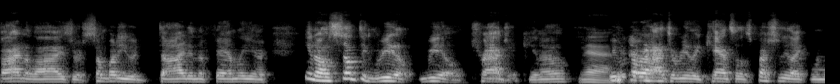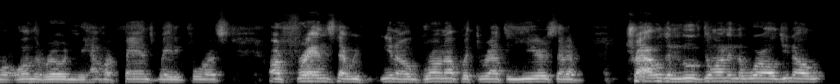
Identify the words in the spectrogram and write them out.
finalized, or somebody who had died in the family, or you know, something real, real tragic. You know, yeah, we've never had to really cancel, especially like when we're on the road and we have our fans waiting for us our friends that we've you know grown up with throughout the years that have traveled and moved on in the world you know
